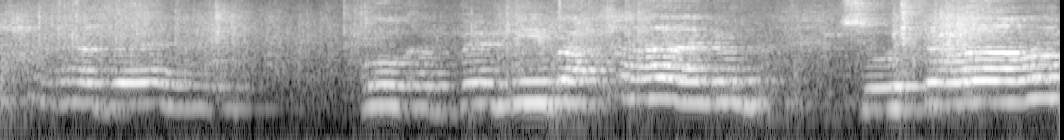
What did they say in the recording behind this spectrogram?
الحبايب وخبرني بحالهم شو صار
